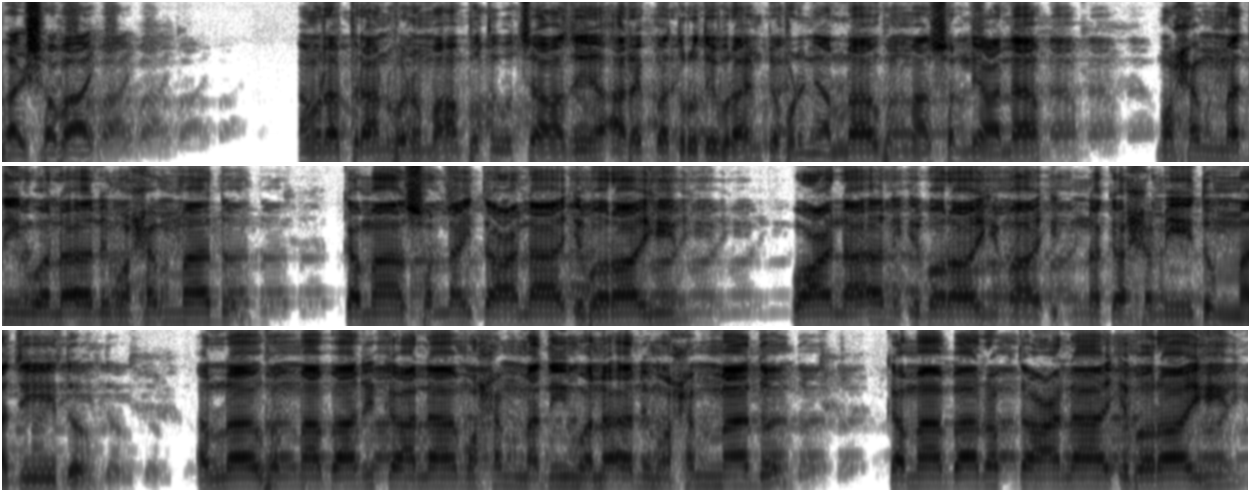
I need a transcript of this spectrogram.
ভাই, সবাই, আমরা প্রাণ ভরে মহাব্বতে, উচ্চ আজে আরেকবার দুরুদ ইব্রাহিমটা পড়ে নি আল্লাহ সাল্লি আলা মোহাম্মদি ওয়ালা আলি মোহাম্মদ কামা সাল্লাইতা আলা ইব্রাহিম ওয়ালা আলি ইব্রাহিমা ইন্নাকা হামিদুম মাজিদ। اللهم بارك على محمد وعلى آل محمد كما باركت على إبراهيم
